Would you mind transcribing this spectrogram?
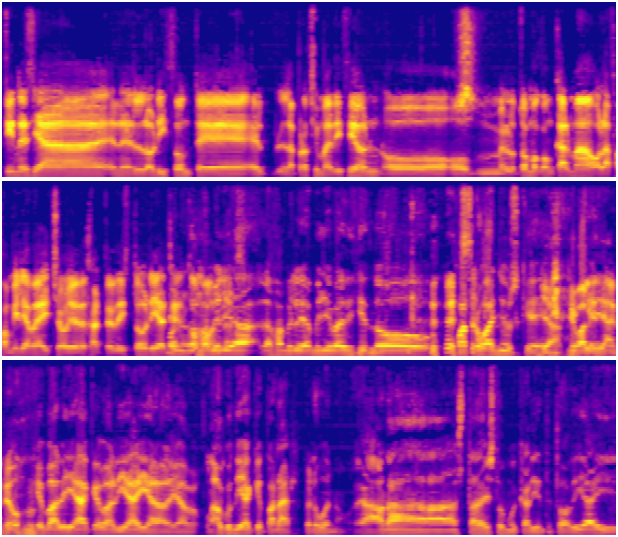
¿tienes ya en el horizonte el- la próxima edición? O, o me lo tomo con calma? ¿O la familia me ha dicho, oye, déjate de historia? ¿Qué- Bueno, la ¿Cómo andas? familia, la familia me lleva diciendo cuatro años que, Ya, que vale ya, ¿no? Que vale ya, que vale ya y, algún día hay que parar. Pero bueno, ahora está esto muy caliente todavía y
